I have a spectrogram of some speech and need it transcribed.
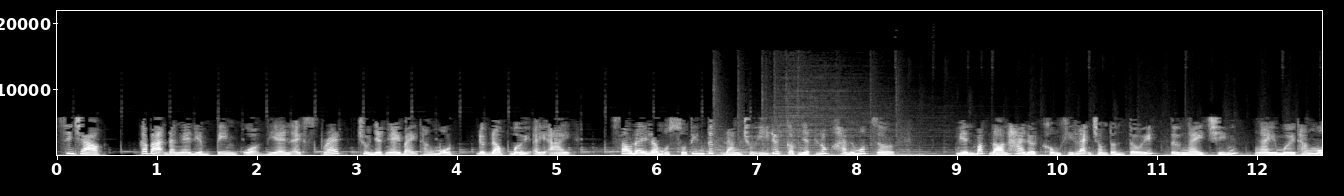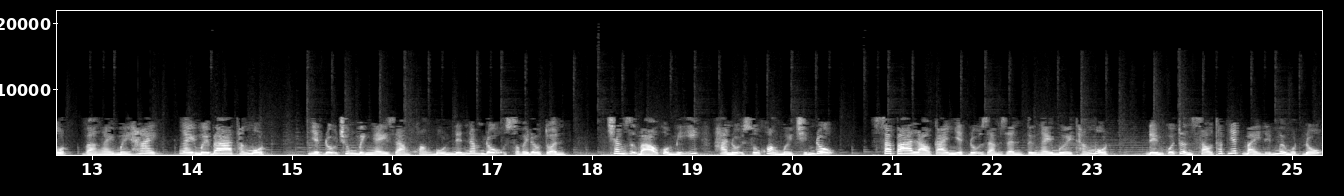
Xin chào, các bạn đang nghe điểm tin của VN Express, Chủ nhật ngày 7 tháng 1, được đọc bởi AI. Sau đây là một số tin tức đáng chú ý được cập nhật lúc 21 giờ. Miền Bắc đón hai đợt không khí lạnh trong tuần tới, từ ngày 9, ngày 10 tháng 1 và ngày 12, ngày 13 tháng 1. Nhiệt độ trung bình ngày giảm khoảng 4 đến 5 độ so với đầu tuần. Trang dự báo của Mỹ, Hà Nội xuống khoảng 19 độ. Sapa Lào Cai nhiệt độ giảm dần từ ngày 10 tháng 1, đến cuối tuần sau thấp nhất 7 đến 11 độ.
